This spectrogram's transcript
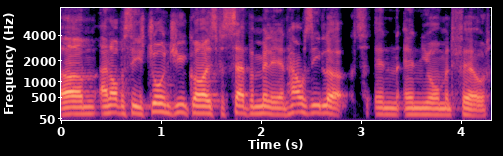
Um, and obviously he's joined you guys for seven million. How's he looked in in your midfield?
